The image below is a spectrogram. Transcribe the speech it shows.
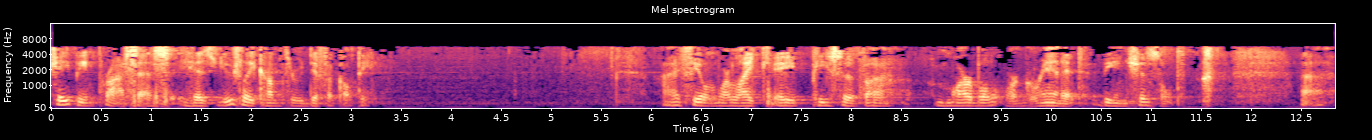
shaping process has usually come through difficulty. I feel more like a piece of uh, marble or granite being chiseled. Uh,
